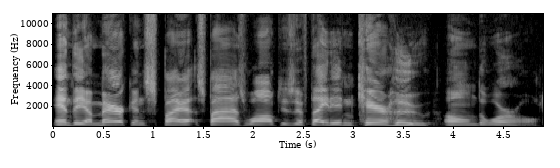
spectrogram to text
And the American spy, spies walked as if they didn't care who owned the world.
